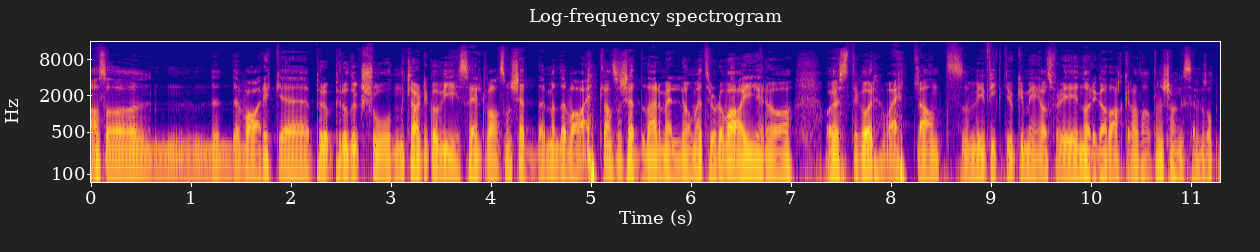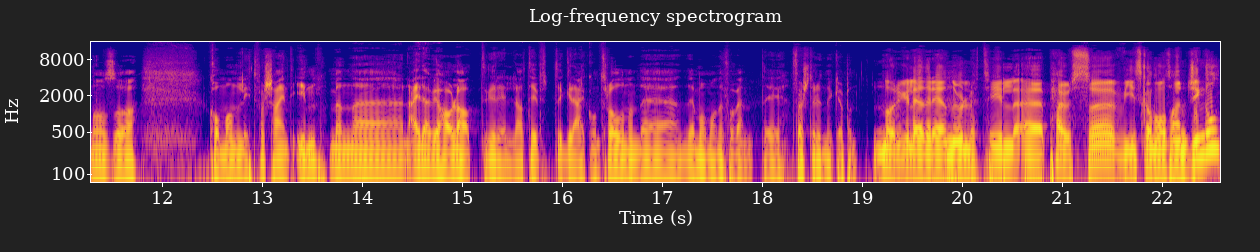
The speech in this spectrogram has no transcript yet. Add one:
Altså, det, var ikke pro Produksjonen klarte ikke å vise helt hva som skjedde, men det var et eller annet som skjedde der mellom Jeg tror det var Ayer og, og Østegård. Det var et eller annet som Vi fikk det jo ikke med oss fordi Norge hadde akkurat hatt en sjanse eller noe sånt, nå, og så kom man litt for seint inn. Men eh, nei, vi har vel hatt relativt grei kontroll, men det, det må man jo forvente i første runde i cupen. Norge leder 1-0 til eh, pause. Vi skal nå ta en jingle.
